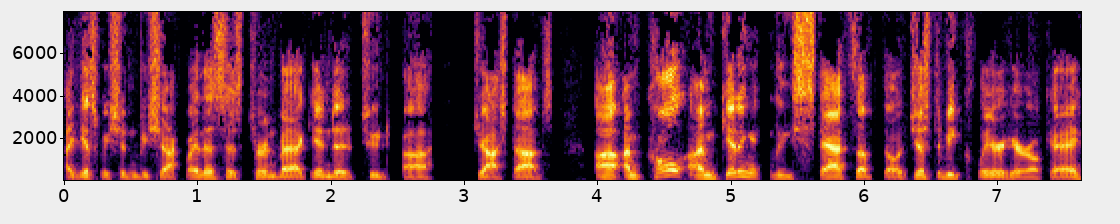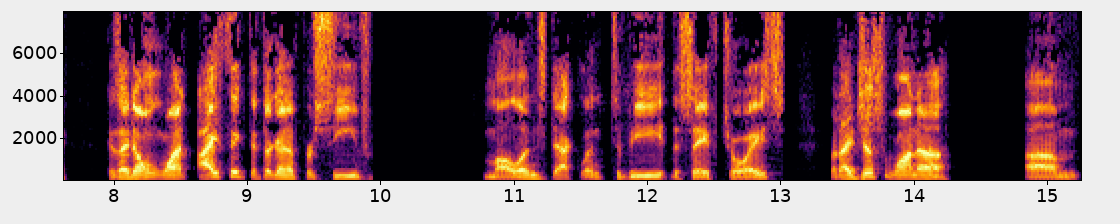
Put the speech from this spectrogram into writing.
I guess we shouldn't be shocked by this, has turned back into to uh, Josh Dobbs. Uh, I'm call I'm getting these stats up though, just to be clear here, okay? Because I don't want I think that they're going to perceive Mullens Declan, to be the safe choice. But I just want to um,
